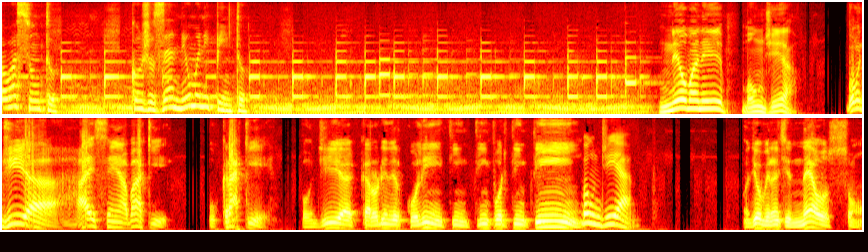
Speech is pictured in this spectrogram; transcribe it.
ao assunto, com José Neumann e Pinto. Neumani, bom dia. Bom dia, Aysen Abac, o craque. Bom dia, Carolina Ercolim, tintim por tintim. Bom dia. Bom dia, Almirante Nelson.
